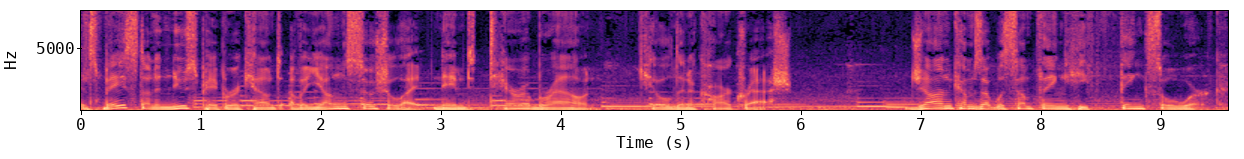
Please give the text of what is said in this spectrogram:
It's based on a newspaper account of a young socialite named Tara Brown, killed in a car crash. John comes up with something he thinks will work.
